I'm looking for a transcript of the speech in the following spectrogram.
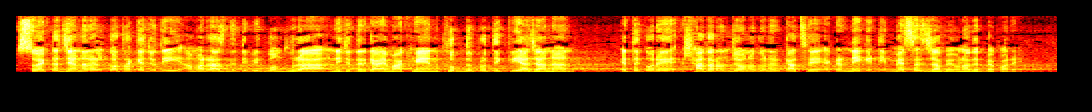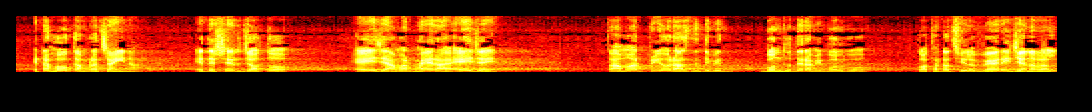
সো একটা জেনারেল কথাকে যদি আমার রাজনীতিবিদ বন্ধুরা নিজেদের গায়ে মাখেন, ক্ষুব্ধ প্রতিক্রিয়া জানান, এতে করে সাধারণ জনগণের কাছে একটা নেগেটিভ মেসেজ যাবে ওনাদের ব্যাপারে। এটা হোক, আমরা চাই না। এদেশের যত, এই যে আমার ভাইয়েরা, এই যে, তো আমার প্রিয় রাজনীতিবিদ বন্ধুদের আমি বলব, কথাটা ছিল ভেরি জেনারেল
